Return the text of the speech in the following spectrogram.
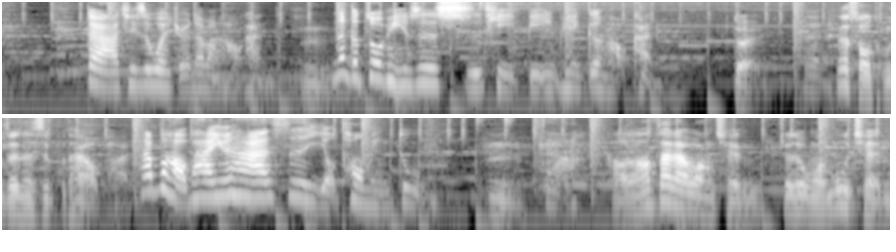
对啊，其实我也觉得蛮好看的。嗯，那个作品就是实体比影片更好看。对对，那个手图真的是不太好拍。它不好拍，因为它是有透明度。嗯，对啊。好，然后再来往前，就是我们目前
